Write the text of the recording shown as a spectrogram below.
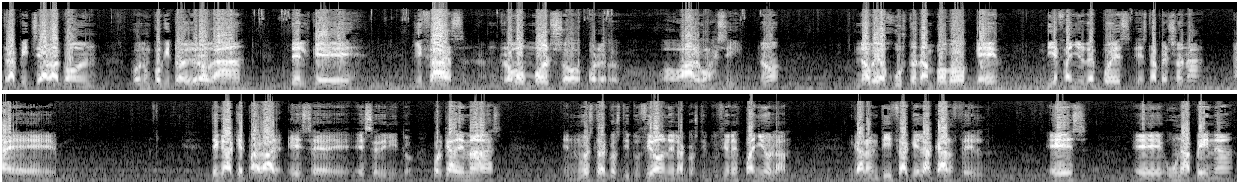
trapicheaba con, con un poquito de droga, del que quizás robó un bolso o algo así, ¿no? No veo justo tampoco que 10 años después esta persona eh, tenga que pagar ese, ese delito. Porque además, en nuestra Constitución, en la Constitución española, garantiza que la cárcel es eh, una pena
